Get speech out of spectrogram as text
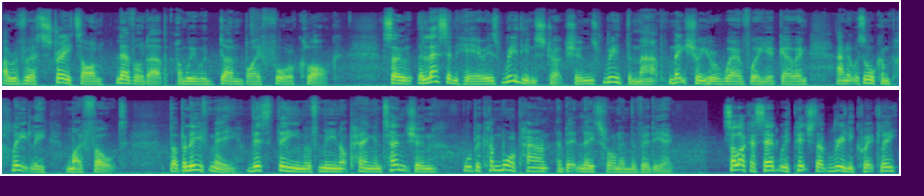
I reversed straight on, leveled up, and we were done by four o'clock. So the lesson here is read the instructions, read the map, make sure you're aware of where you're going, and it was all completely my fault. But believe me, this theme of me not paying attention will become more apparent a bit later on in the video. So like I said, we pitched up really quickly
